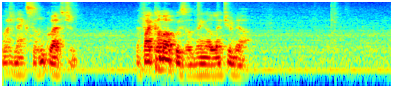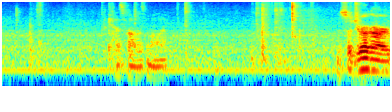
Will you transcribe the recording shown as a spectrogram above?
What an excellent question. If I come up with something, I'll let you know. Kaz follows them all out. So Drogar,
